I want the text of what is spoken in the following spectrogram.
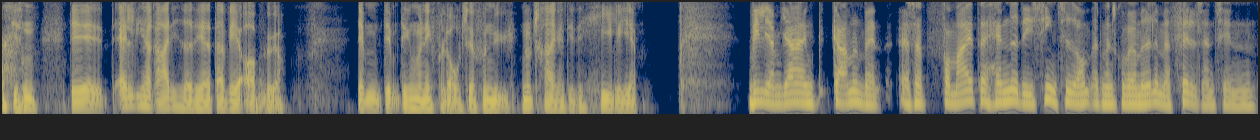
De er sådan, det, alle de her rettigheder, der, der er ved at ophøre, dem, dem, det kan man ikke få lov til at forny. Nu trækker de det hele hjem. William, jeg er en gammel mand. Altså, for mig, der handlede det i sin tid om, at man skulle være medlem af fællesantennen.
